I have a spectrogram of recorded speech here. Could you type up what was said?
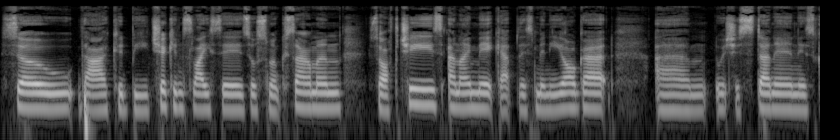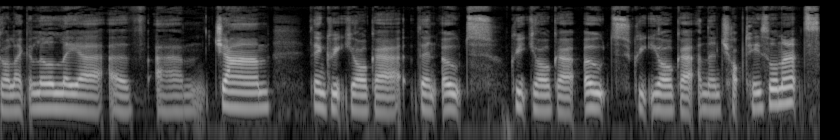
So that could be chicken slices or smoked salmon, soft cheese. And I make up this mini yogurt, um, which is stunning. It's got like a little layer of um, jam then Greek yogurt, then oats, Greek yogurt, oats, Greek yogurt, and then chopped hazelnuts.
